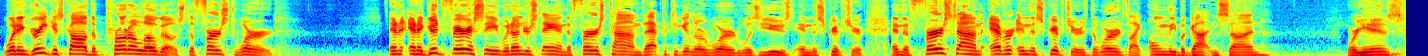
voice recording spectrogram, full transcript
what in Greek is called the protologos, the first word. And, and, a good Pharisee would understand the first time that particular word was used in the scripture. And the first time ever in the scriptures, the words like only begotten son were used.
